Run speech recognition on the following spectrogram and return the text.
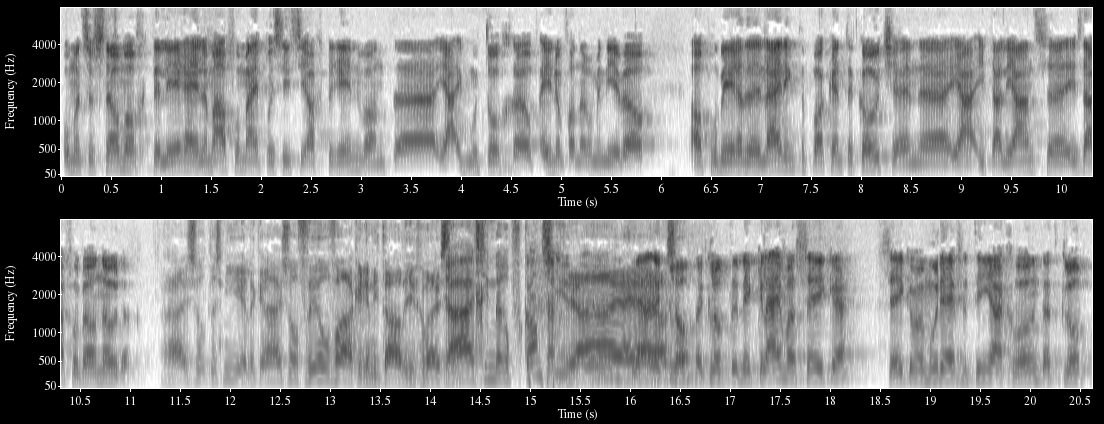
om het zo snel mogelijk te leren. Helemaal voor mijn positie achterin. Want eh, ja, ik moet toch op een of andere manier wel al proberen de leiding te pakken en te coachen. En eh, ja, Italiaans is daarvoor wel nodig. Hij is, dat is niet eerlijk, hè? hij is al veel vaker in Italië geweest. hè? Ja, hij ging daar op vakantie. ja, ja, ja, Ja, ja, dat klopt. Dat klopt. Toen ik klein was, zeker. Zeker, mijn moeder heeft er tien jaar gewoond, dat klopt.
